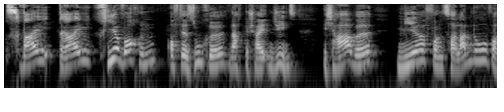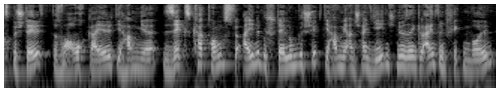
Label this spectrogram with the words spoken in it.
zwei, drei, vier Wochen auf der Suche nach gescheiten Jeans. Ich habe mir von Zalando was bestellt. Das war auch geil. Die haben mir sechs Kartons für eine Bestellung geschickt. Die haben mir anscheinend jeden Schnürsenkel einzeln schicken wollen.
